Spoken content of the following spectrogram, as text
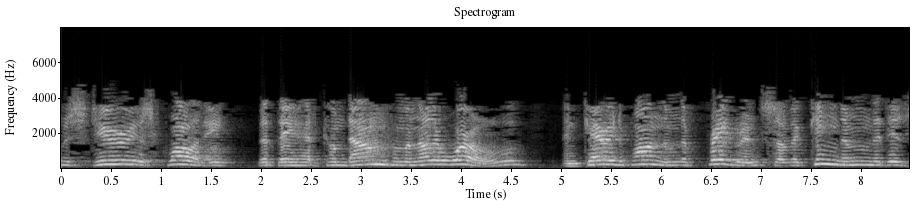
mysterious quality that they had come down from another world and carried upon them the fragrance of a kingdom that is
